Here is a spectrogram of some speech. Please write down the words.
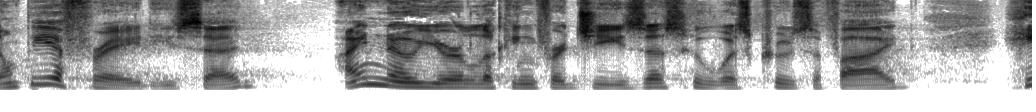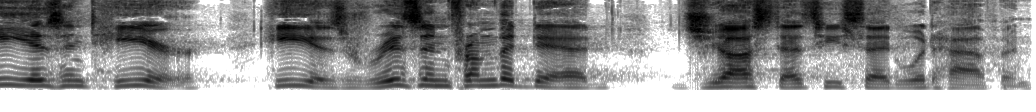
Don't be afraid, he said. I know you're looking for Jesus who was crucified. He isn't here, he is risen from the dead, just as he said would happen.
